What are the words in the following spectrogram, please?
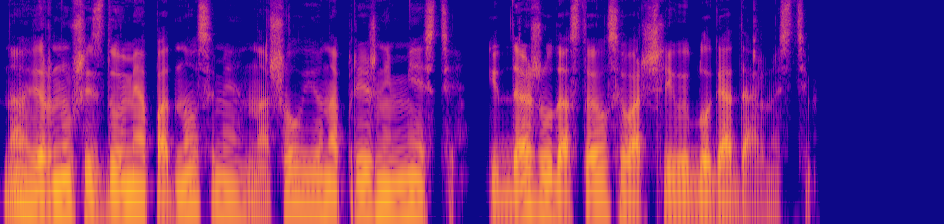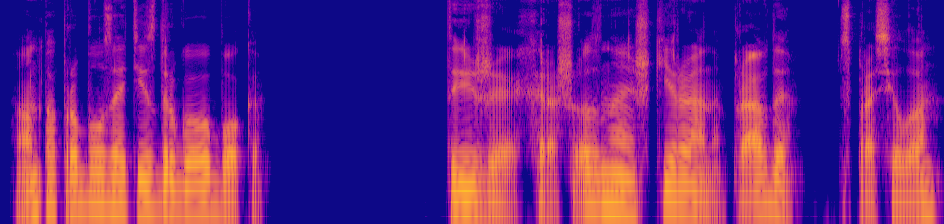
но, вернувшись с двумя подносами, нашел ее на прежнем месте и даже удостоился ворчливой благодарности. Он попробовал зайти с другого бока. «Ты же хорошо знаешь Кирана, правда?» — спросил он,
